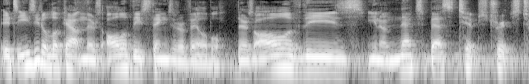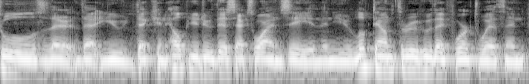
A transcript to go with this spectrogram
it's easy to look out and there's all of these things that are available. There's all of these, you know, next best tips, tricks, tools that that you that can help you do this X, Y, and Z. And then you look down through who they've worked with, and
